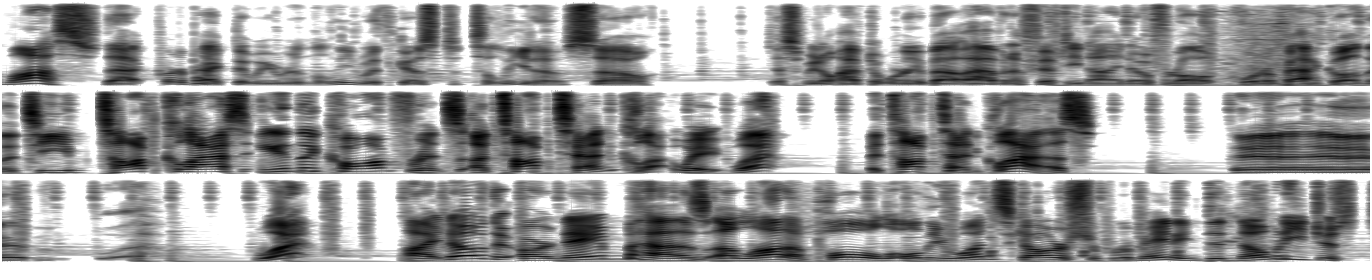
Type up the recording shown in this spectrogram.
Moss, that quarterback that we were in the lead with, goes to Toledo. So Guess we don't have to worry about having a 59 overall quarterback on the team. Top class in the conference. A top 10 class. Wait, what? A top 10 class? Uh, what? I know that our name has a lot of pull. Only one scholarship remaining. Did nobody just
